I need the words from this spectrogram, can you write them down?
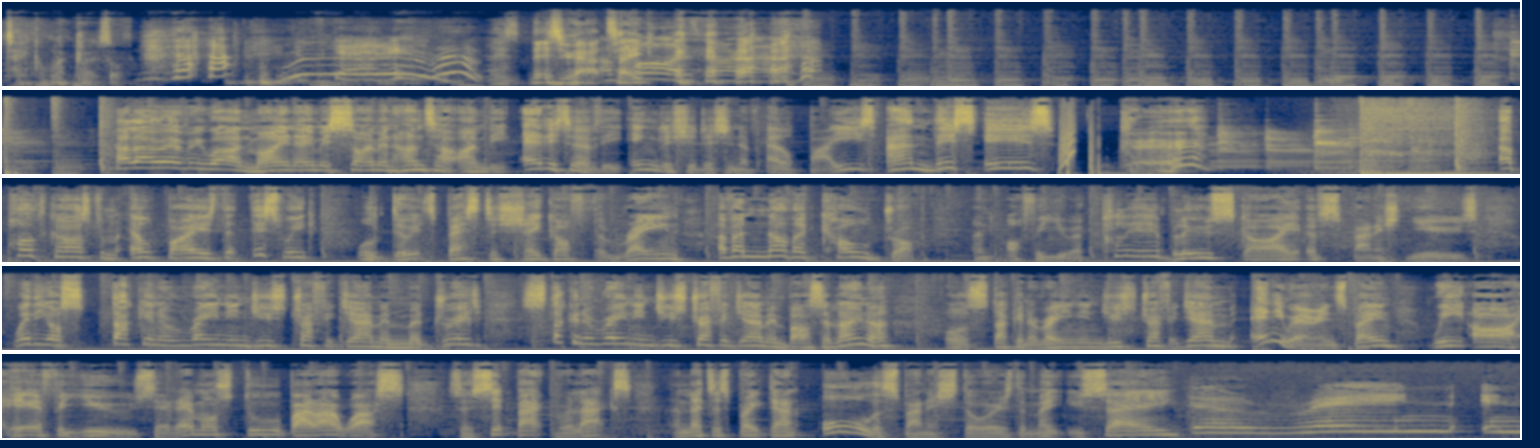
Take all my clothes off. Scary. Woo. There's, there's your outtake. Applause, Laura. Hello, everyone. My name is Simon Hunter. I'm the editor of the English edition of El País, and this is. ¿Qué? A podcast from El País that this week will do its best to shake off the rain of another cold drop and offer you a clear blue sky of Spanish news. Whether you're stuck in a rain induced traffic jam in Madrid, stuck in a rain induced traffic jam in Barcelona, or stuck in a rain induced traffic jam anywhere in Spain, we are here for you. Seremos tu paraguas. So sit back, relax, and let us break down all the Spanish stories that make you say. The rain in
